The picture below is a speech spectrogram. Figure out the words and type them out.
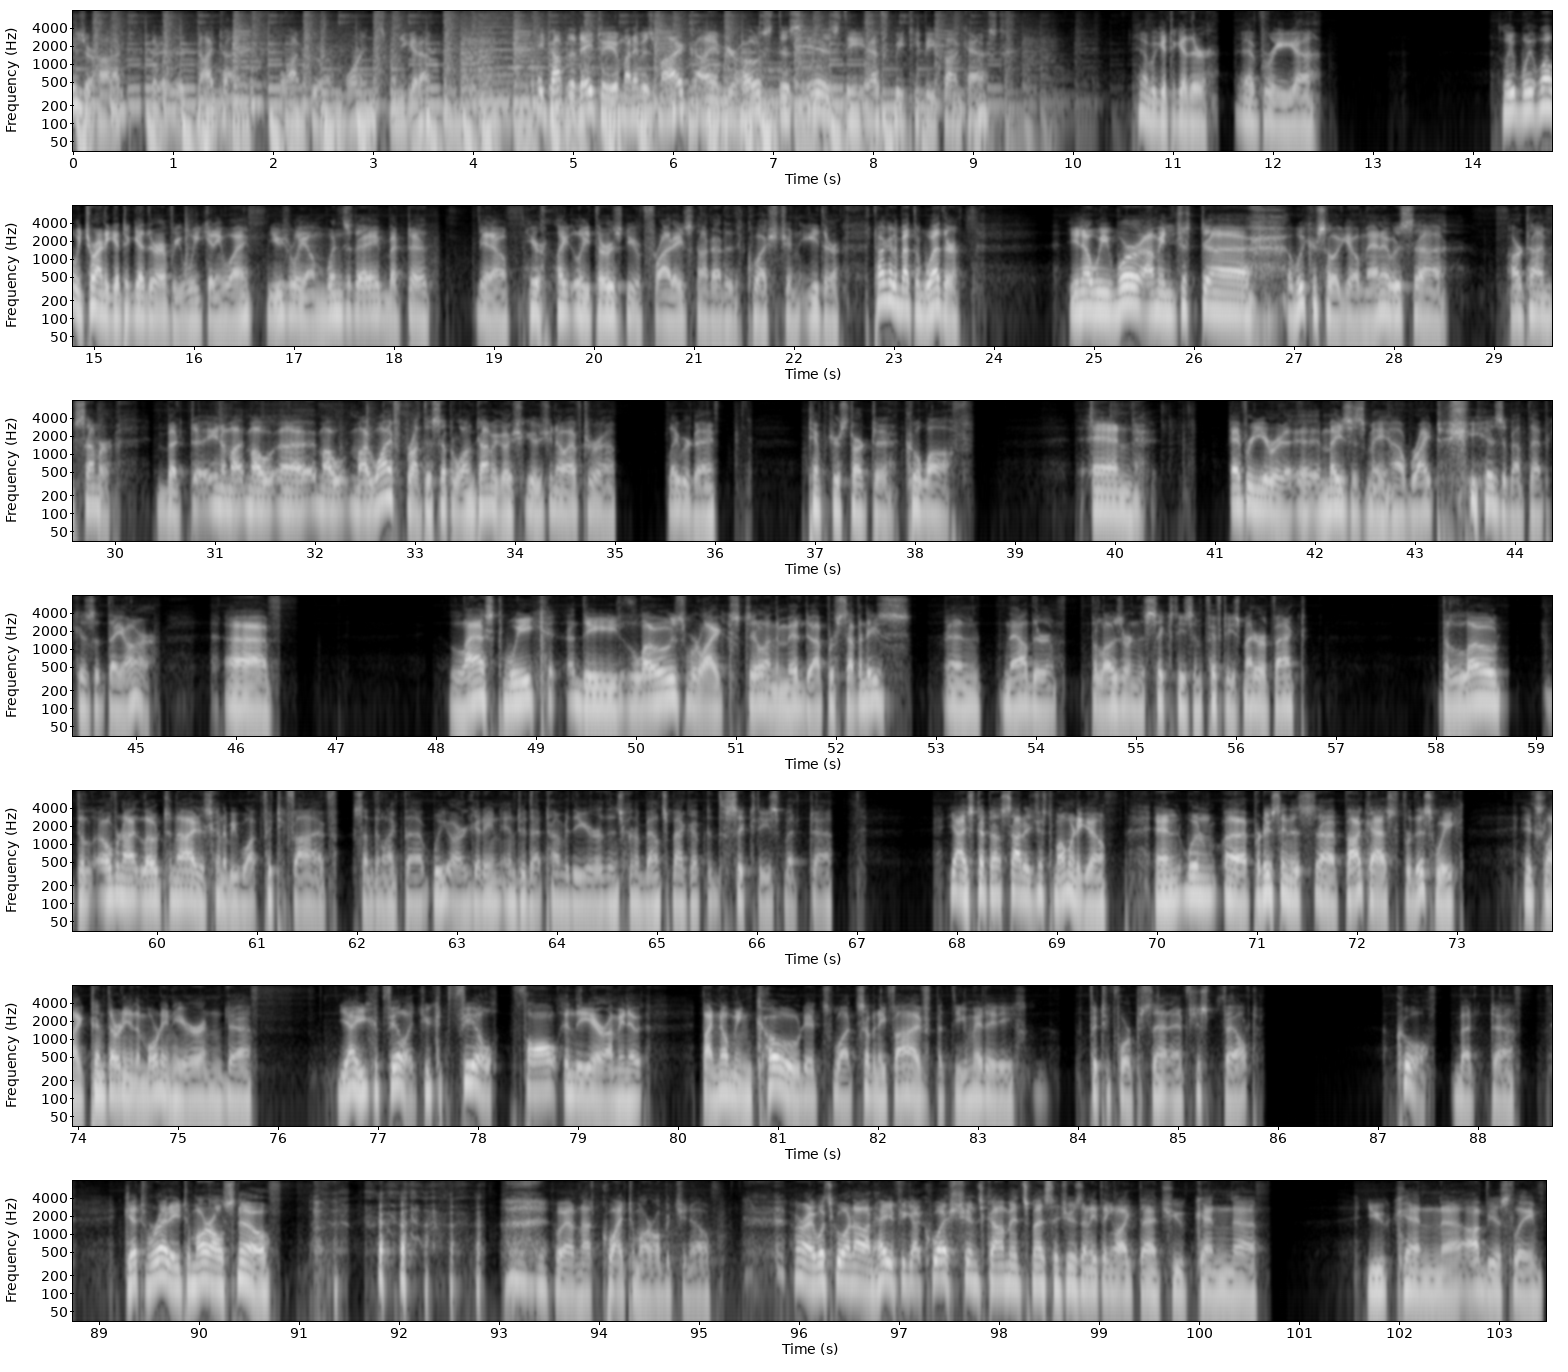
days are hot, but at nighttime, a lot cooler. Mornings when you get up. Hey, top of the day to you. My name is Mike. I am your host. This is the FBTV podcast. Yeah, we get together every. Uh, we, well, we try to get together every week anyway. Usually on Wednesday, but uh, you know, here lately Thursday or Friday's not out of the question either. Talking about the weather, you know, we were. I mean, just uh, a week or so ago, man, it was uh, hard time summer. But uh, you know, my my uh, my my wife brought this up a long time ago. She goes, you know, after uh, Labor Day, temperatures start to cool off, and every year it, it amazes me how right she is about that because they are. Uh, last week, the lows were like still in the mid to upper 70s, and now they're the lows are in the 60s and 50s. Matter of fact, the low, the overnight low tonight is going to be what 55, something like that. We are getting into that time of the year. Then it's going to bounce back up to the 60s. But uh, yeah, I stepped outside just a moment ago, and when uh, producing this uh, podcast for this week, it's like 10:30 in the morning here, and uh, yeah, you could feel it. You could feel fall in the air. I mean, it, by no means code, it's what 75, but the humidity 54%, and it just felt cool. But uh, get ready, tomorrow snow. well, not quite tomorrow, but you know. All right, what's going on? Hey, if you got questions, comments, messages, anything like that, you can uh, you can uh, obviously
